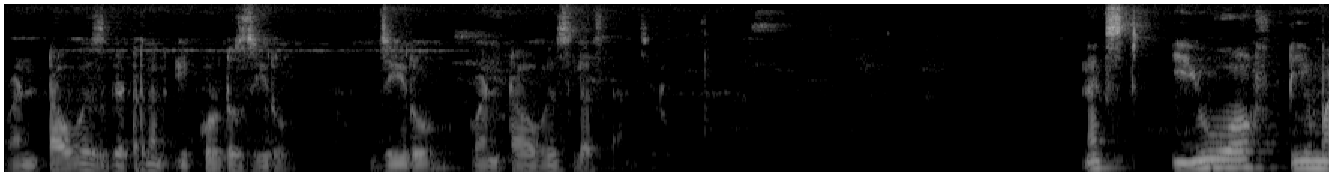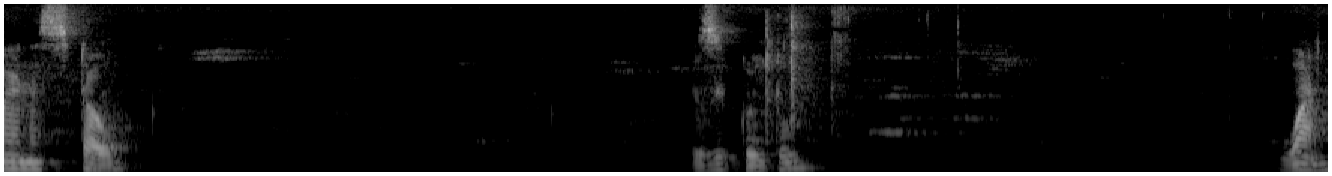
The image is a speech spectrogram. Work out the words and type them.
when tau is greater than equal to 0, 0 when tau is less than Next, u of t minus tau is equal to 1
